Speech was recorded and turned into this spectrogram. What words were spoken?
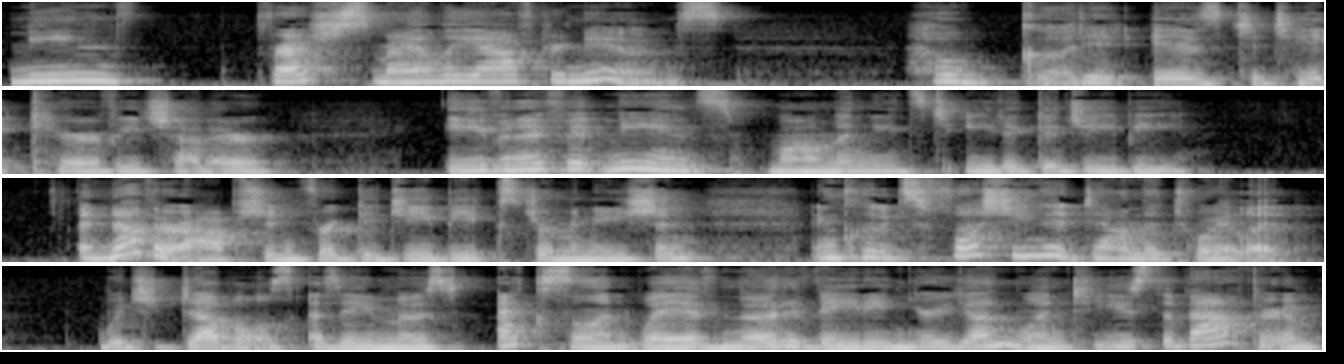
mean fresh, smiley afternoons. How good it is to take care of each other, even if it means Mama needs to eat a ga-geebie. Another option for ga-geebie extermination includes flushing it down the toilet, which doubles as a most excellent way of motivating your young one to use the bathroom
